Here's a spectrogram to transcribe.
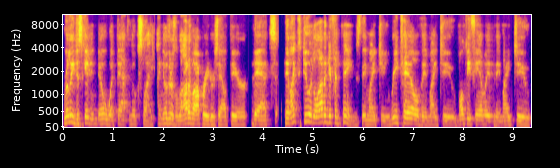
really just get to know what that looks like. I know there's a lot of operators out there that they like to do a lot of different things. They might do retail, they might do multifamily, they might do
